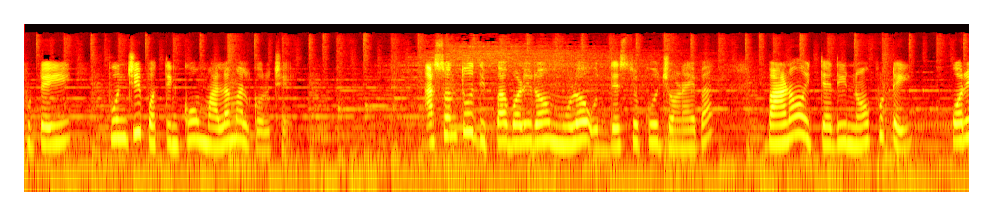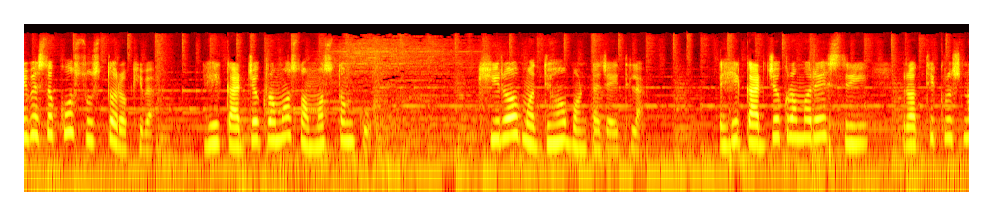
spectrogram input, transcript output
ଫୁଟେଇ ପୁଞ୍ଜିପତିଙ୍କୁ ମାଲାମାଲ କରୁଛେ। ଆସନ୍ତୁ ଦୀପାବଳିର ମୂଳ ଉଦ୍ଦେଶ୍ୟକୁ ଜଣାଇବା ବାଣ ଇତ୍ୟାଦି ନ ଫୁଟେଇ ପରିବେଶକୁ ସୁସ୍ଥ ରଖିବା। ଏହି କାର୍ଯ୍ୟକ୍ରମ ସମସ୍ତଙ୍କୁ କ୍ଷୀର ମଧ୍ୟ ବଣ୍ଟାଯାଇଥିଲା। ଏହି କାର୍ଯ୍ୟକ୍ରମରେ ଶ୍ରୀ ରଥିକୃଷ୍ଣ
